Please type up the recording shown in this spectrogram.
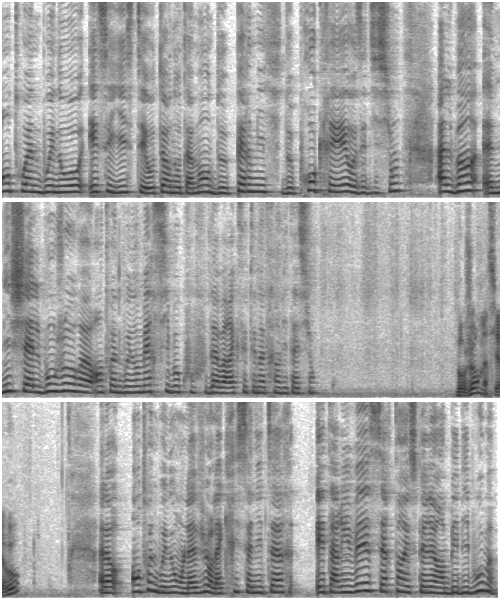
Antoine Bueno, essayiste et auteur notamment de Permis de procréer aux éditions Albin Michel. Bonjour Antoine Bueno, merci beaucoup d'avoir accepté notre invitation. Bonjour, merci à vous. Alors Antoine Bueno, on l'a vu, la crise sanitaire est arrivé. Certains espéraient un baby boom,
